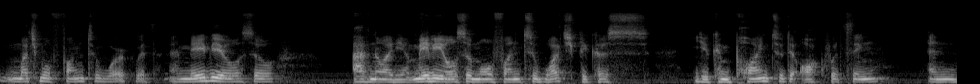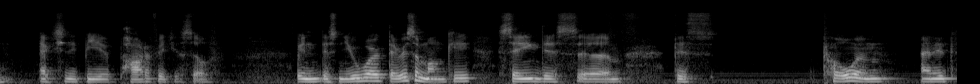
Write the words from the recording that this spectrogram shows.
much more fun to work with and maybe also I have no idea. Maybe also more fun to watch because you can point to the awkward thing and actually be a part of it yourself. In this new work, there is a monkey saying this um, this poem, and it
